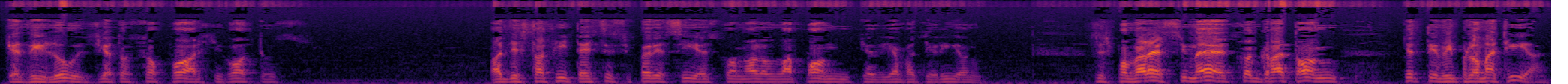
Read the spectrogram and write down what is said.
και δηλούς για το σοφό αρχηγό τους. Αντισταθείτε στις υπηρεσίες των αλλοδαπών και διαβατηρίων, στις φοβερές σημαίες των κρατών και τη διπλωματία,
